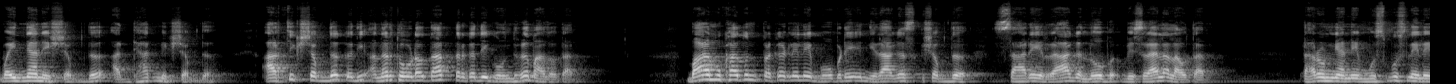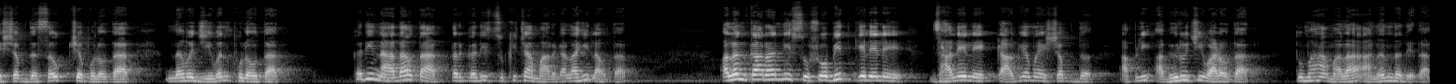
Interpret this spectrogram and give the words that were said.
वैज्ञानिक शब्द आध्यात्मिक शब्द. आर्थिक शब्द कधी अनर्थ ओढवतात तर कधी गोंधळ माजवतात. बाळमुखातून प्रकडलेले बोबडे निरागस शब्द सारे राग लोभ विसरायला लावतात. तारुण्याने मुसमुसलेले शब्द सौख्य फुलवतात नवजीवन फुलवतात. कधी नादावतात तर कधी चुकीच्या मार्गालाही लावतात. अलंकारांनी सुशोभित केलेले झालेले काव्यमय शब्द आपली अभिरुची वाढवतात तुम्हा मला आनंद देतात.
